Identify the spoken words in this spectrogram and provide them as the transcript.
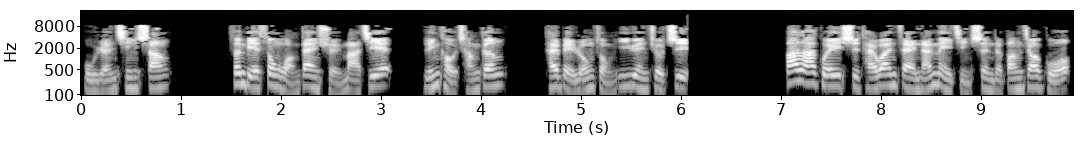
五人轻伤，分别送往淡水马街、林口长庚。台北荣总医院救治。巴拉圭是台湾在南美仅剩的邦交国。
